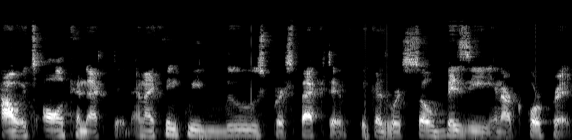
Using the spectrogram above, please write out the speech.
how it's all connected, and I think we lose perspective because we're so busy in our corporate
